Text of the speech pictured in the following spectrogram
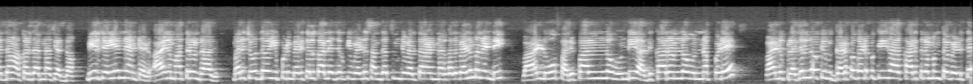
చేద్దాం అక్కడ ధర్నా చేద్దాం. మీరు చెయ్యండి అంటాడు. ఆయన మాత్రం రాదు. మరి చూద్దాం ఇప్పుడు మెడికల్ కాలేజీలకి వెళ్ళి సందర్శనకి వెళ్తారంటున్నారు కదా వెళ్ళమనండి. వాళ్ళు పరిపాలనలో ఉండి అధికారంలో ఉన్నప్పుడే వాళ్ళు ప్రజల్లోకి గడప గడపకి కార్యక్రమంతో వెళితే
